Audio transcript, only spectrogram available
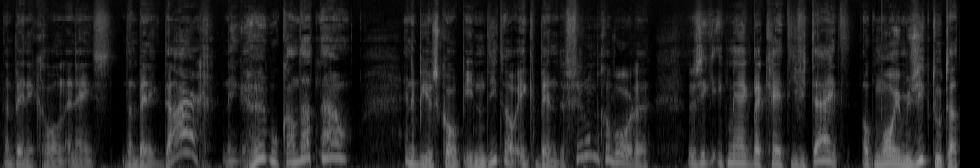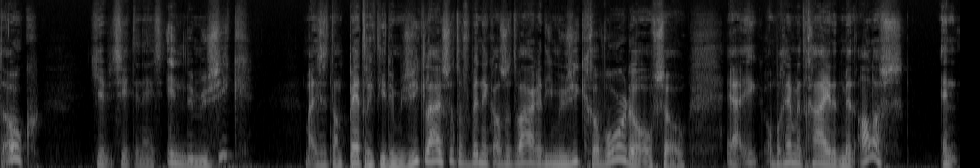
Dan ben ik gewoon ineens, dan ben ik daar. Dan denk ik, hoe kan dat nou? En de bioscoop idem dito, ik ben de film geworden. Dus ik, ik merk bij creativiteit, ook mooie muziek doet dat ook. Je zit ineens in de muziek. Maar is het dan Patrick die de muziek luistert? Of ben ik als het ware die muziek geworden of zo? Ja, ik, op een gegeven moment ga je het met alles. En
